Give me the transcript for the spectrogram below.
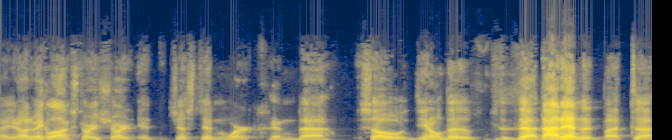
uh, you know to make a long story short, it just didn't work, and uh, so you know the, the that ended. But uh,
